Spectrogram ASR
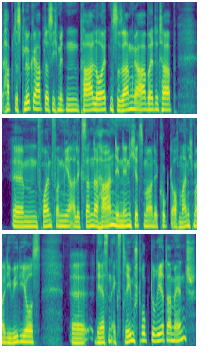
habe das Glück gehabt, dass ich mit ein paar Leuten zusammengearbeitet habe. Ähm, ein Freund von mir, Alexander Hahn, den nenne ich jetzt mal, der guckt auch manchmal die Videos. Äh, der ist ein extrem strukturierter Mensch.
